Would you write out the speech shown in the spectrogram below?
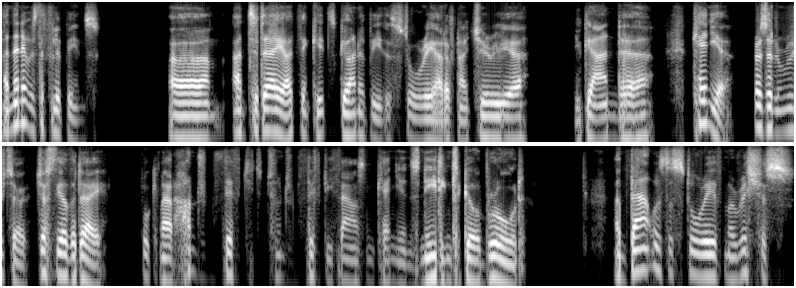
And then it was the Philippines. Um, and today, I think it's going to be the story out of Nigeria, Uganda, Kenya. President Ruto just the other day talking about 150 to 250,000 Kenyans needing to go abroad. And that was the story of Mauritius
